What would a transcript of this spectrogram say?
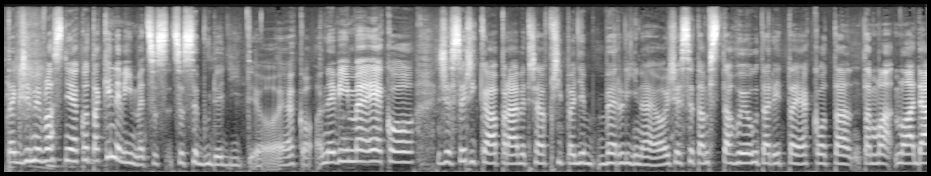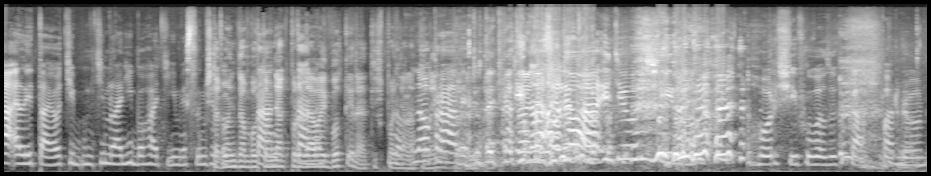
Takže my vlastně jako taky nevíme, co, se- co se bude dít, jo, jako nevíme, jako, že se říká právě třeba v případě Berlína, jo, že se tam stahují tady ta, jako ta, ta mla- mladá elita, jo, ti, ti mladí bohatí, myslím, že Tak to, oni tam potom ta- nějak ta- prodávají boty, ne? Ty Španělé. No, to no právě, tu teďka ti horší, no. Horší v uvozovkách, pardon.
